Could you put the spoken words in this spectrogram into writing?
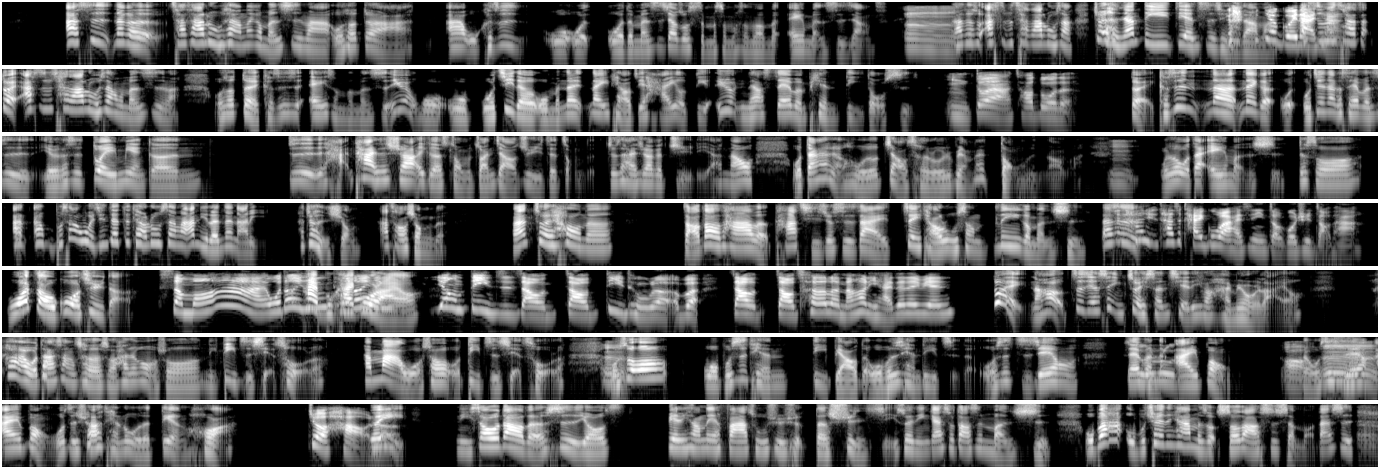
啊，是那个叉叉路上那个门市吗？”我说：“对啊，啊，我可是我我我的门市叫做什么什么什么门 A 门市这样子，嗯，然后就说啊，是不是叉叉路上，就很像第一件事情，你知道 吗？又鬼打啊、是不是叉叉对啊？是不是叉叉路上的门市嘛？我说对，可是是 A 什么门市？因为我我我记得我们那那一条街还有第，因为你知道 Seven 遍地都是，嗯，对啊，超多的。对，可是那那个我我记得那个 Seven 是有一个是对面跟。就是还他还是需要一个什么转角距离这种的，就是还需要个距离啊。然后我当时想说，我都叫车了，我就不想再动了，你知道吗？嗯，我说我在 A 门市，就说啊啊，不是啊，我已经在这条路上了啊，你人在哪里？他就很凶，他超凶的。反正最后呢，找到他了，他其实就是在这条路上另一个门市，但是他他是开过来还是你走过去找他？我走过去的。什么啊！我都已经他也不开过来哦，用地址找找地图了，呃，不找找车了，然后你还在那边。对，然后这件事情最生气的地方还没有来哦。后来我搭上车的时候，他就跟我说：“你地址写错了。”他骂我说：“我地址写错了。嗯”我说：“我不是填地标的，我不是填地址的，我是直接用 Seven 的 iPhone。哦，对，我是直接用嗯 iPhone，我只需要填入我的电话。”就好了。所以你收到的是由便利商店发出去的讯息，所以你应该收到的是门市。我不知道，我不确定他们收收到的是什么，但是嗯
